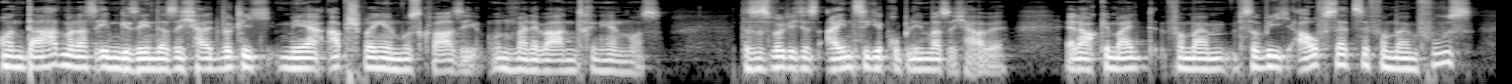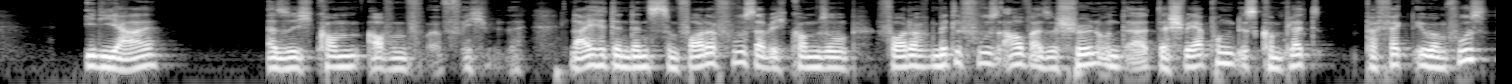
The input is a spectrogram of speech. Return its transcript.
Und da hat man das eben gesehen, dass ich halt wirklich mehr abspringen muss quasi und meine Waden trainieren muss. Das ist wirklich das einzige Problem, was ich habe. Er hat auch gemeint, von meinem, so wie ich aufsetze von meinem Fuß, ideal, also ich komme auf dem, ich leichte Tendenz zum Vorderfuß, aber ich komme so Vorder-Mittelfuß auf, also schön und äh, der Schwerpunkt ist komplett perfekt über dem Fuß.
